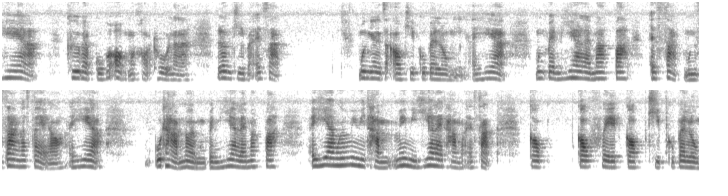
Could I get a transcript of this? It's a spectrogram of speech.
เฮียคือแบบกูก็ออกมาขอโทษแล้วนะเรื่องคลิปไอสัตว์ มึงยังจะเอาคลิปกูไปลงอีกไอ้เหี้ย มึงเป็นเหี้ยอะไรมากปะไอสัตว์มึงสร้างกระแสเหรอไอ้เหี้ย กูถามหน่อยมึงเป็นเหี้ยอะไรมากปะไอ้เหี้ยมึงไม่มีทำไม่มีเหี้ยอะไรทำอะไอสัตว์กอบกอบเฟซกอบคลิปกูไปลง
